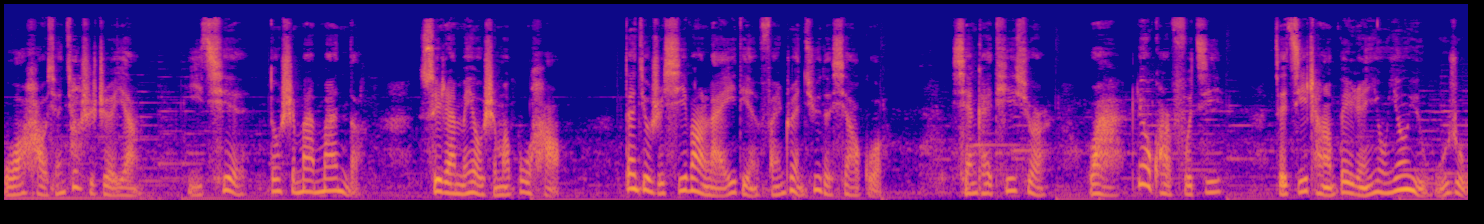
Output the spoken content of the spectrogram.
我好像就是这样，一切都是慢慢的，虽然没有什么不好，但就是希望来一点反转剧的效果。掀开 T 恤，哇，六块腹肌，在机场被人用英语侮辱，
